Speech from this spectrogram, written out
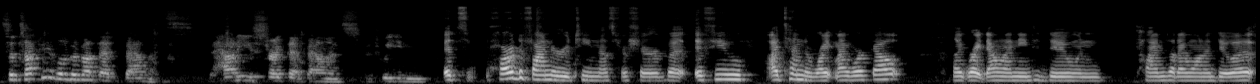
So talk to me a little bit about that balance. How do you strike that balance between It's hard to find a routine, that's for sure. But if you, I tend to write my workout, like write down what I need to do and times that I want to do it.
